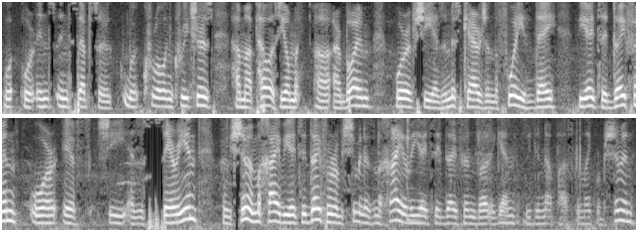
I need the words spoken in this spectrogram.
or in, insects or crawling creatures, hamapelas yom uh, arboim, or if she has a miscarriage on the fortieth day, v'yetze doifen, or if she has a cesarean, Rabbi Shimon mechayev v'yetze doifen, Rabbi Shimon is mechayev v'yetze doifen, but again, we do not paskin like Rabbi Shimon.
